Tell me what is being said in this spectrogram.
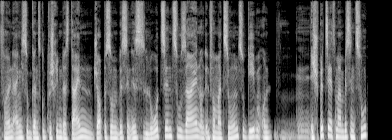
vorhin eigentlich so ganz gut beschrieben, dass dein Job es so ein bisschen ist, Lotsin zu sein und Informationen zu geben. Und ich spitze jetzt mal ein bisschen zu.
